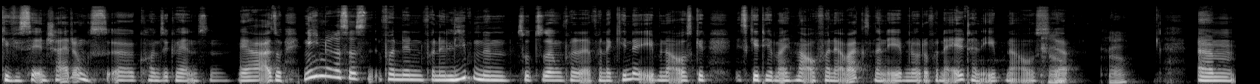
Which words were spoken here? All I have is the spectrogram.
gewisse Entscheidungskonsequenzen. Ja, also nicht nur, dass es von den, von den Liebenden sozusagen von der, von der Kinderebene ausgeht, es geht ja manchmal auch von der Erwachsenenebene oder von der Elternebene aus, klar, ja. Klar. Ähm,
